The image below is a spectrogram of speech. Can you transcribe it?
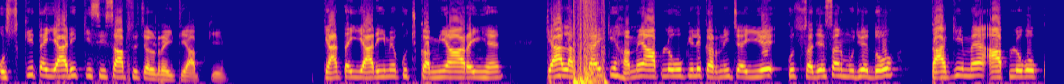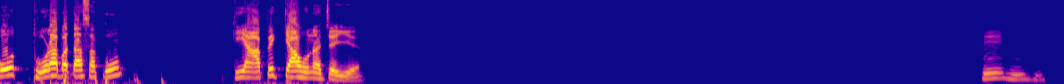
उसकी तैयारी किस हिसाब से चल रही थी आपकी? क्या तैयारी में कुछ कमियाँ आ रही हैं? क्या लगता है कि हमें आप लोगों के लिए करनी चाहिए? कुछ सजेशन मुझे दो, ताकि मैं आप लोगों को थोड़ा बता सकूँ कि यहाँ पे क्या होना चाहिए। हम्म हम्म हम्म।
